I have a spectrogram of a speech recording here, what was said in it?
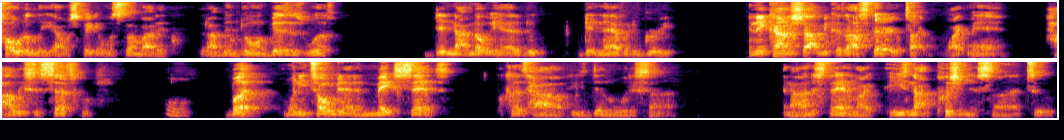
totally. I was speaking with somebody that I've been doing business with. Did not know he had a de- didn't have a degree, and it kind of shocked me because I stereotype white man, highly successful. Mhm. But when he told me that, it makes sense because how he's dealing with his son, and I understand. Like he's not pushing his son to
